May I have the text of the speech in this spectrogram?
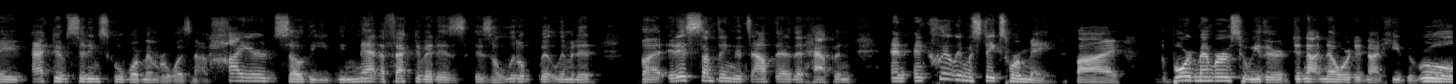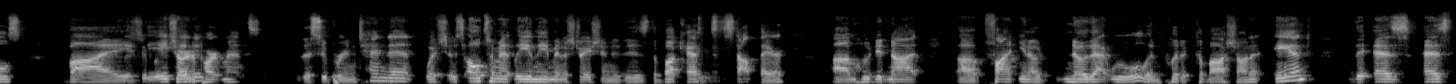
a active sitting school board member was not hired, so the the net effect of it is is a little bit limited, but it is something that's out there that happened, and and clearly mistakes were made by the board members who either did not know or did not heed the rules, by The the, HR departments, the superintendent, which is ultimately in the administration, it is the buck has to stop there, um, who did not uh, find you know know that rule and put a kibosh on it, and the, as as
